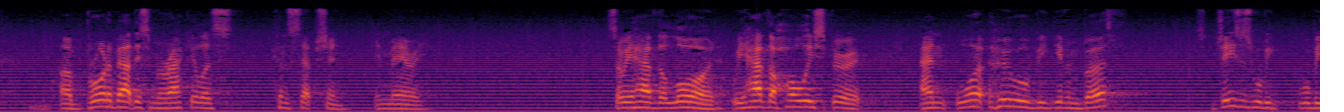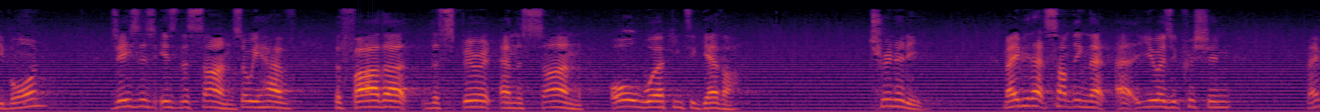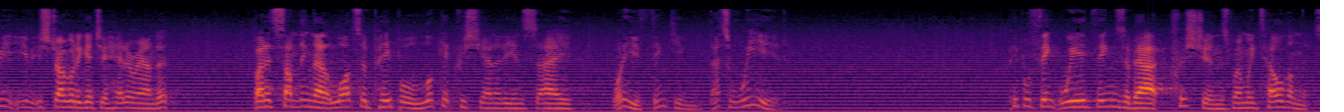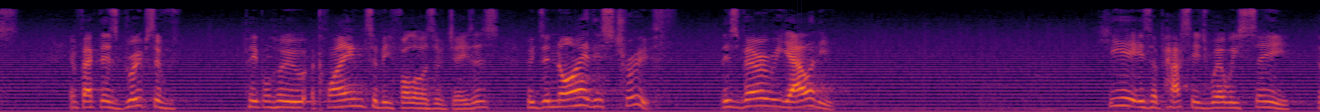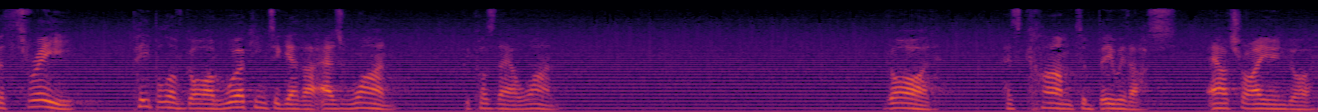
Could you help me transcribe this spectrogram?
uh, brought about this miraculous conception in Mary. So we have the Lord, we have the Holy Spirit, and what, who will be given birth? Jesus will be, will be born. Jesus is the Son. So we have the Father, the Spirit, and the Son all working together. Trinity. Maybe that's something that uh, you as a Christian, maybe you, you struggle to get your head around it. But it's something that lots of people look at Christianity and say, What are you thinking? That's weird. People think weird things about Christians when we tell them this. In fact, there's groups of people who claim to be followers of Jesus who deny this truth, this very reality. Here is a passage where we see the three people of God working together as one because they are one. God has come to be with us, our triune God.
